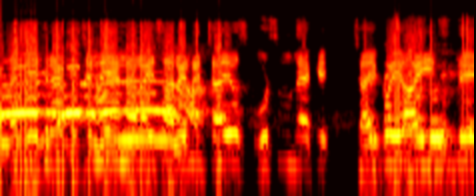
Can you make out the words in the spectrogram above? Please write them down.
ਮੈਂ ਦੇਖ ਰਿਹਾ ਕਿ ਜਿੰਨੇ ਐਨਆਰਆਈ ਸਾਰੇ ਨੇ ਚਾਹੇ ਉਹ ਸਪੋਰਟਸ ਨੂੰ ਲੈ ਕੇ ਚਾਹੇ ਕੋਈ ਆਈਸ ਦੇ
